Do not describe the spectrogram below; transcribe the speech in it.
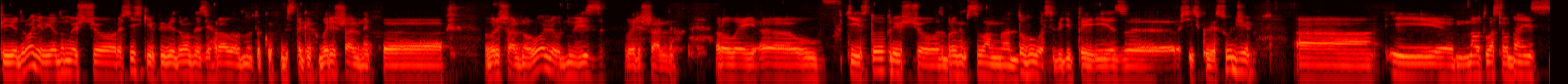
півдронів. Я думаю, що російські півдрони зіграли одну таких з таких вирішальних е, вирішальну роль, одну із вирішальних ролей е, в тій історії, що збройним силам довелося відійти із е, російської суджі. А, і ну, от, власне, одна із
